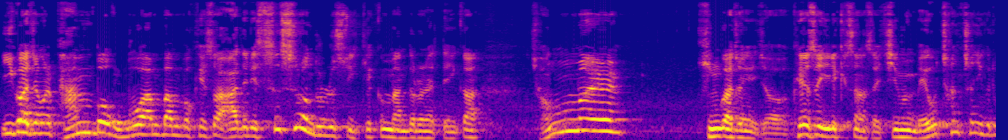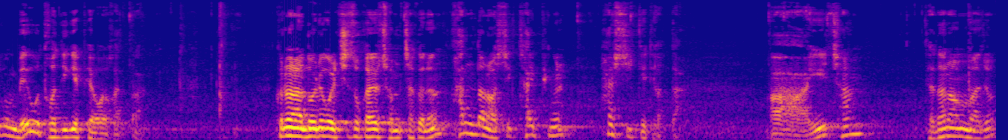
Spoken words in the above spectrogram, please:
이 과정을 반복 무한 반복해서 아들이 스스로 누를 수 있게끔 만들어냈다니까 정말 긴 과정이죠. 그래서 이렇게 써놨어요. 짐은 매우 천천히 그리고 매우 더디게 배워갔다. 그러나 노력을 지속하여 점차 그는 한 단어씩 타이핑을 할 수 있게 되었다. 아, 이 참 대단한 엄마죠.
